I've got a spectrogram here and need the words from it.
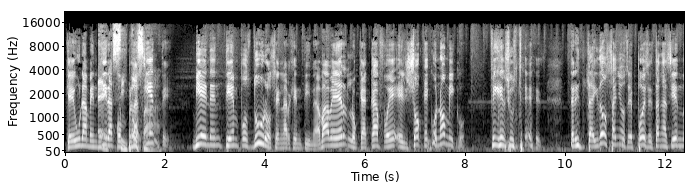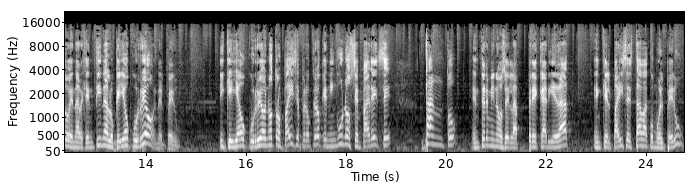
que una mentira complaciente. Vienen tiempos duros en la Argentina. Va a haber lo que acá fue el shock económico. Fíjense ustedes, 32 años después están haciendo en Argentina lo que ya ocurrió en el Perú y que ya ocurrió en otros países, pero creo que ninguno se parece tanto en términos de la precariedad en que el país estaba como el Perú.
